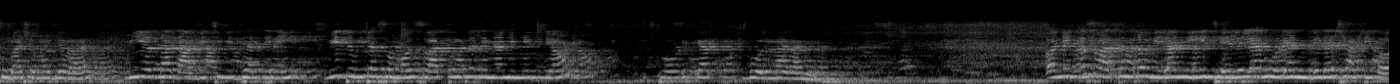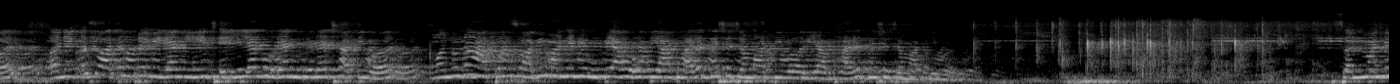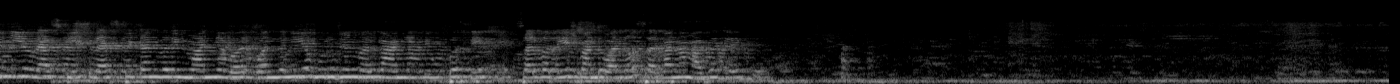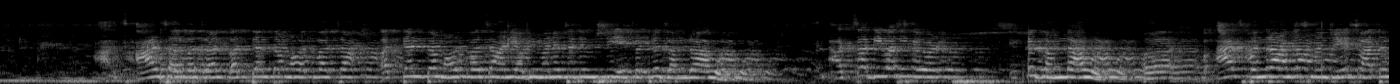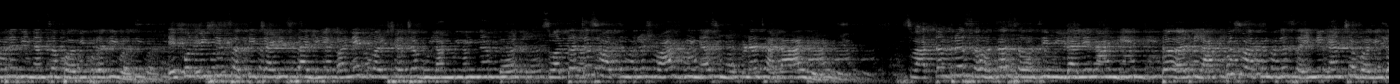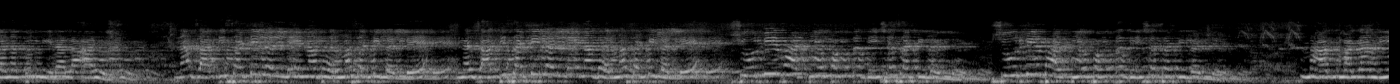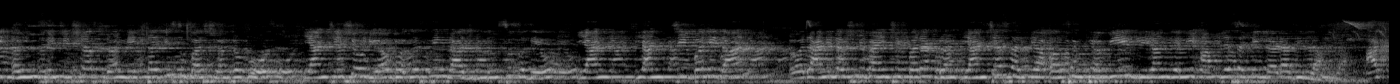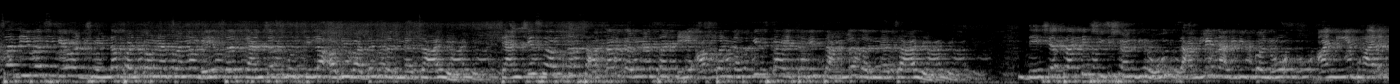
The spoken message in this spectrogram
सुभाष मोठेवार मी इयत्ता दहावीची विद्यार्थिनी. मी तुमच्यासमोर स्वातंत्र्य दिनानिमित्त थोडक्यात बोलणार आहे. अनेक स्वातंत्र्यवीरांनी झेलेल्या घोड्या निगड्या छातीवर अनेक स्वातंत्र्यवीरांनी झेलेल्या घोड्या निगड्या छातीवर म्हणून आपण स्वाभिमानाने उभे आहोत या भारत देशाच्या मातीवर या भारत देशाच्या मातीवर. सन्माननीय व्यासपीठ व्यासपीठांवरील मान्यवर वंदनीय गुरुजन वर्ग आणि येथे उपस्थित सर्व देश बांधवांनो सर्वांना माझा जय हो. आज सर्वजण अत्यंत महत्त्वाचा अत्यंत महत्त्वाचा आणि अभिमानाच्या दिवशी एकत्र जमलो आहोत. आजचा दिवस केवळ एकत्र जमलो आहोत. आज पंधरा एकोणीसशे सत्तेचाळीस साली अनेक वर्षाच्या गुलामगिरीनंतर स्वतःचा स्वातंत्र्य श्वास घेण्यास मोकळा झाला आहे. स्वातंत्र्य सहजासहजी मिळाले नाही तर लाखो स्वातंत्र्य सैनिकांच्या बलिदानातून मिळाला आहे. ना जातीसाठी लढले ना धर्मासाठी लढले ना जातीसाठी लढले ना धर्मासाठी लढले शूरवीर भारतीय फक्त देशासाठी लढले शूरवीर भारतीय फक्त देशासाठी लढले. महात्मा गांधी अहिंसेचे शस्त्र नेताजी सुभाषचंद्र बोस यांचे शौर्य भगतसिंग राजगुरू सुखदेव यां यांचे बलिदान राणी लक्ष्मीबाईंचे पराक्रम यांच्यासारख्या असंख्य वीर वीरांगणी आपल्यासाठी लढा दिला. आजचा दिवस केवळ झेंडा फडकवण्याचा नव्हे तर त्यांच्या स्मृतीला अभिवादन करण्याचा आहे. त्यांची स्वप्न साकार करण्यासाठी आपण नक्कीच काहीतरी चांगलं करण्याचं आहे. देशासाठी शिक्षण घेऊ चांगले नागरिक बनू आणि भारत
